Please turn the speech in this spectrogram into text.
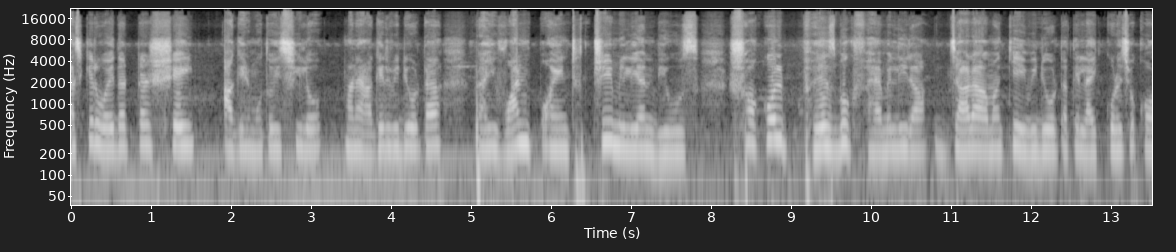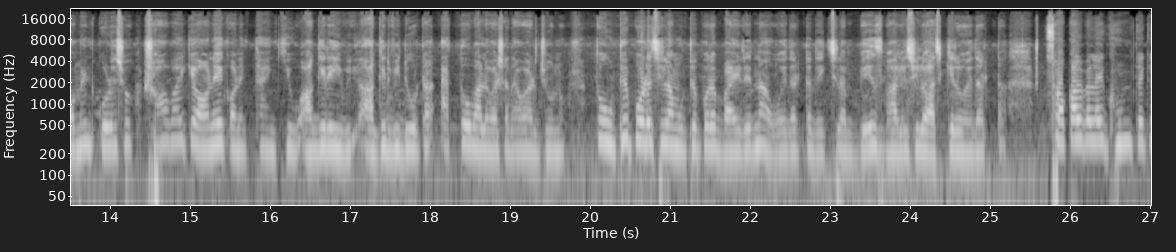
আজকের ওয়েদারটা সেই আগের মতোই ছিল। মানে আগের ভিডিওটা প্রায় one point three million views সকল ফেসবুক ফ্যামিলিরা যারা আমাকে এই ভিডিওটাতে লাইক করেছ কমেন্ট করেছ, সবাইকে অনেক অনেক থ্যাংক ইউ আগের এই আগের ভিডিওটা এত ভালোবাসা দেওয়ার জন্য। তো উঠে পড়েছিলাম, উঠে পড়ে বাইরে না ওয়েদারটা দেখছিলাম, বেশ ভালো ছিল আজকের ওয়েদারটা সকালবেলায় ঘুম থেকে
